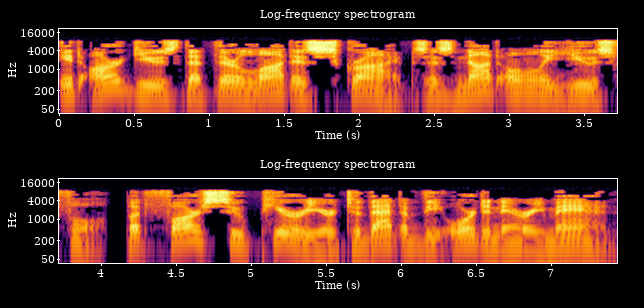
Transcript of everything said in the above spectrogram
It argues that their lot as scribes is not only useful, but far superior to that of the ordinary man.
